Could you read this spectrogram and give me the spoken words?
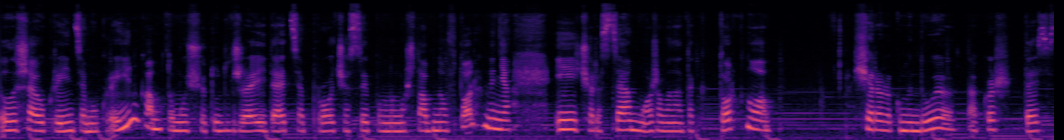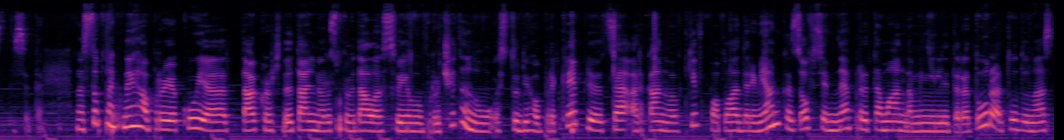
лише українцям-українкам, тому що тут вже йдеться про часи повномасштабного вторгнення, і через це може вона так торкнула. Щиро рекомендую також 10 з 10. Наступна книга, про яку я також детально розповідала в своєму прочитаному, ось тут його прикріплюю. Це Аркан Вовків Павла Дерев'янка. Зовсім не притаманна мені література. Тут у нас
